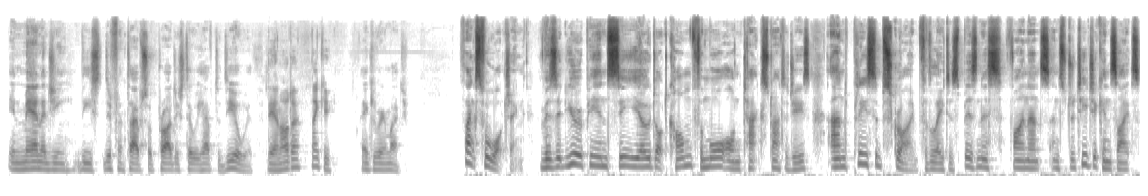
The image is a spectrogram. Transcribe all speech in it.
in managing these different types of projects that we have to deal with. Leonardo, thank you. Thank you very much. Thanks for watching. Visit EuropeanCEO.com for more on tax strategies, and please subscribe for the latest business, finance, and strategic insights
